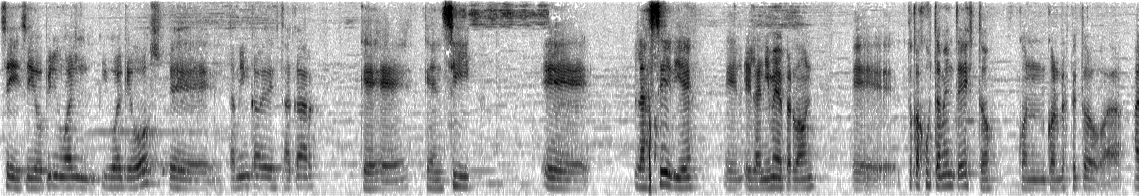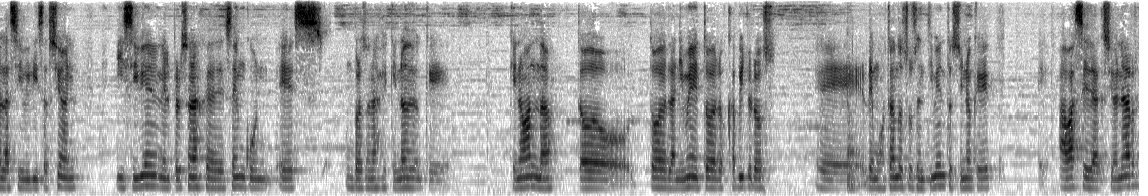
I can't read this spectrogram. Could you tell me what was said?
Sí, sí, opino igual, igual que vos. Eh, también cabe destacar que, en sí eh, la serie, el, anime, perdón, eh, toca justamente esto con, respecto a, la civilización. Y si bien el personaje de Senkun es un personaje que no, que, que no anda todo, todo el anime, todos los capítulos eh, demostrando sus sentimientos, sino que eh, a base de accionar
